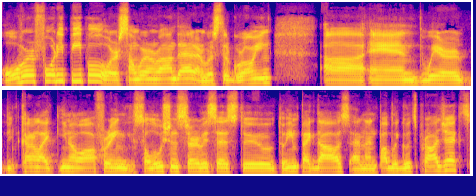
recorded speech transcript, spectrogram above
over 40 people or somewhere around that and we're still growing. Uh, and we're kind of like you know offering solution services to to impact DAOs and and public goods projects,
